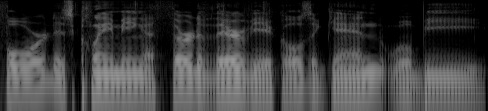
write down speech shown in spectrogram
Ford is claiming a third of their vehicles, again, will be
